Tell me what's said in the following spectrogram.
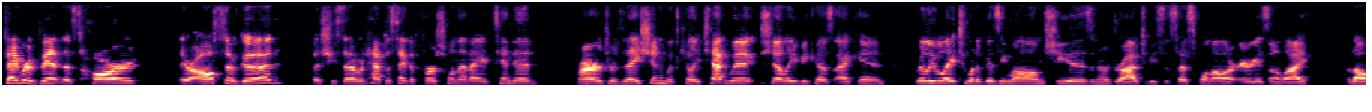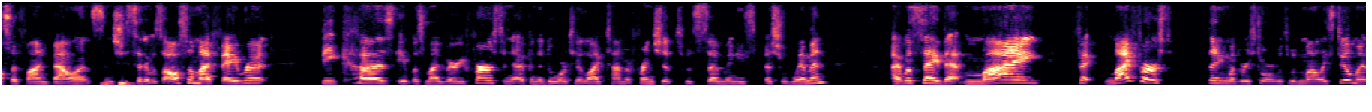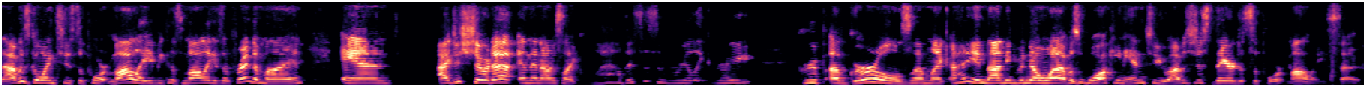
favorite event that's hard, they're all so good. But she said, I would have to say the first one that I attended prioritization with Kelly Chadwick, Shelly, because I can really relate to what a busy mom she is and her drive to be successful in all her areas in her life, but also find balance. And she said it was also my favorite because it was my very first and opened the door to a lifetime of friendships with so many special women. I will say that my my first thing with Restore was with Molly Stillman. I was going to support Molly because Molly is a friend of mine, and I just showed up, and then I was like, "Wow, this is a really great group of girls. I'm like, I did not even know what I was walking into. I was just there to support Molly. So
